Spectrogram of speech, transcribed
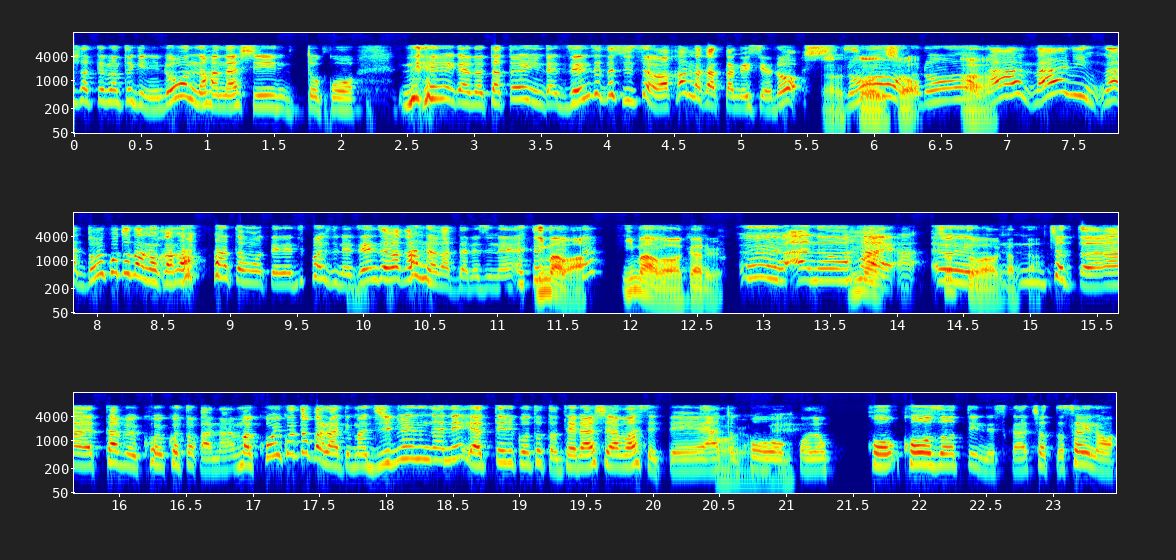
したての時にローンの話とこうねあの例えに全然私実は分かんなかったんですよ。ロローンローンな何などういうことなのかな？と思って、ね、当時ね全然分かんなかったですね。今は？今はわかる。うん、あの、はい。あちょっとわかった。うん、ちょっと、あ多分こういうことかな。まあ、こういうことかなって、まあ、自分がね、やってることと照らし合わせて、あと、こう、ね、この、構造っていうんですか、ちょっとそういうのを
